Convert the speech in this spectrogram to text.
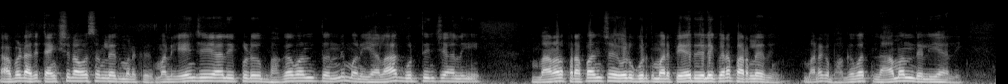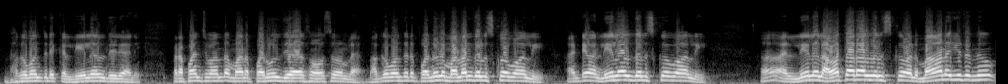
కాబట్టి అది టెన్షన్ అవసరం లేదు మనకు. మనం ఏం చేయాలి ఇప్పుడు? భగవంతుని మనం ఎలా గుర్తించాలి? మన ప్రపంచం ఎవడు గుర్తు? మన పేరు తెలియకపోయినా పర్లేదు. మనకు భగవత్ నామం తెలియాలి. భగవంతుడి యొక్క లీలలు తెలియాలి. ప్రపంచం అంతా మన పనులు చేయాల్సిన అవసరం లే. భగవంతుడి పనులు మనం తెలుసుకోవాలి. అంటే మన లీలలు తెలుసుకోవాలి. లీలల అవతారాలు తెలుసుకోవాలి. మానవ జీవితం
